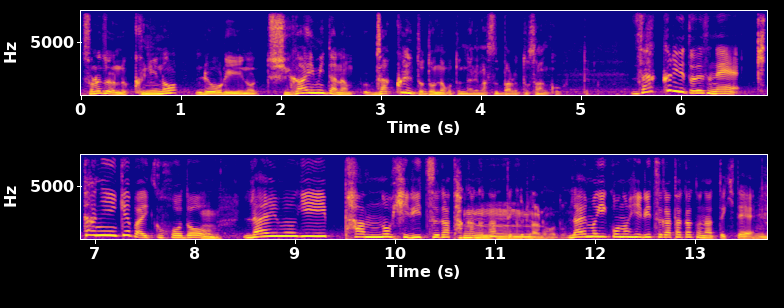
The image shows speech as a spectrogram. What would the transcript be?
それぞれの国の料理の違いみたいなざっくりとどんなことになります？バルト三国ってざっくり言うとですね北に行けば行くほど、うん。ライ麦パンの比率が高くなってくる。ライ麦粉の比率が高くなってきて、うん。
